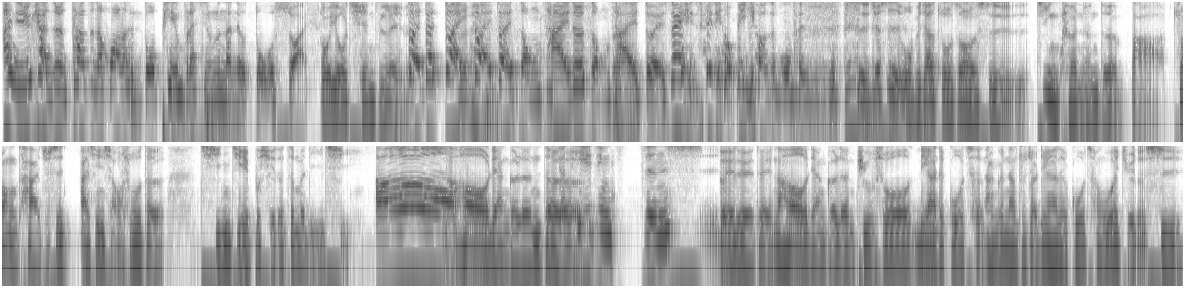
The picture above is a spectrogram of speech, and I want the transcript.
哎，你去看，就是他真的花了很多篇幅在形容那男的有多帅、多有钱之类的。对对对对对，总裁就是总裁，对，所以所以你有必要这部分是不是？是，就是我比较着重的是尽可能的把状态，就是爱情小说的情节不写的这么离奇哦。然后两个人的贴近真实，对对对。然后两个人，比如说恋爱的过程，他跟男主角恋爱的过程，我也觉得是。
